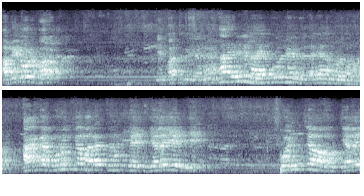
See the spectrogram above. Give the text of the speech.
அப்படின்னு ஒரு மரம் நீ பார்த்துக்கிறீங்க இருக்கு நான் எங்க ஊர்ல இருக்கு. கல்யாணம் கொடுத்த மரம் அந்த முருங்க மரத்தினுடைய இலையை கொஞ்சம் இலை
